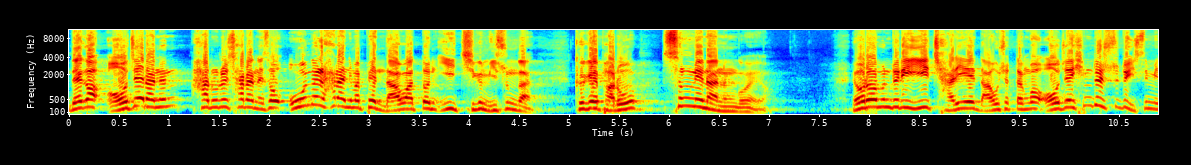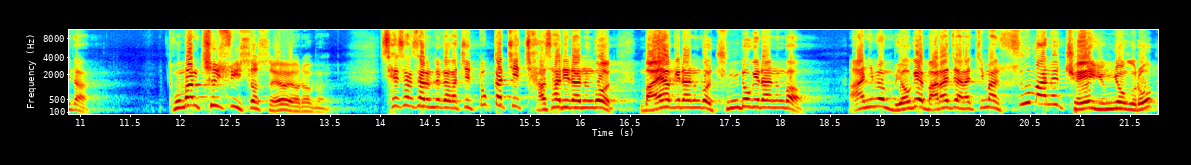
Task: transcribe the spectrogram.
내가 어제라는 하루를 살아내서 오늘 하나님 앞에 나왔던 이 지금 이 순간 그게 바로 승리라는 거예요. 여러분들이 이 자리에 나오셨던 거 어제 힘들 수도 있습니다. 도망칠 수 있었어요, 여러분. 세상 사람들과 같이 똑같이 자살이라는 것, 마약이라는 것, 중독이라는 것, 아니면 여기에 말하지 않았지만 수많은 죄의 육력으로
